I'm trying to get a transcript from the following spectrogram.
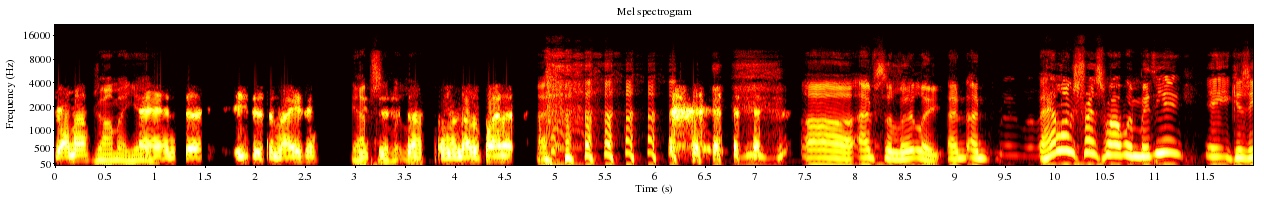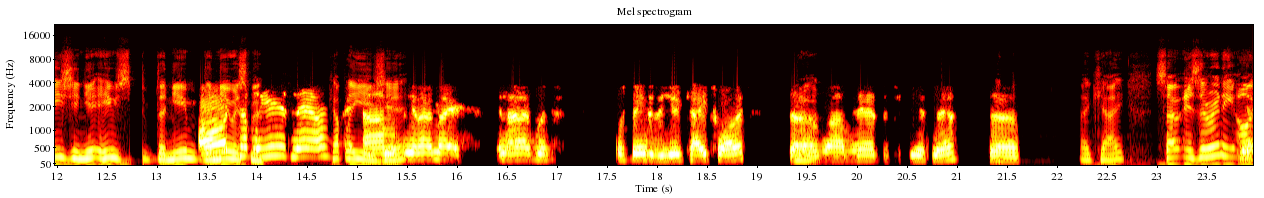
drummer, Drummer, yeah. and uh, he's just amazing. yeah He's just absolutely. uh, on another planet. oh, absolutely. And and how long's Francois been with you? Because he's your new, he's the new the oh, a newest couple of years now. A Couple of years, um, yeah. You know, mate. You know, we've we've been to the UK twice, so um, yeah, it's a years now. So Okay. So, is there any? Yeah.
